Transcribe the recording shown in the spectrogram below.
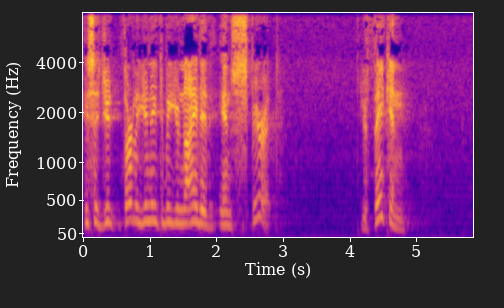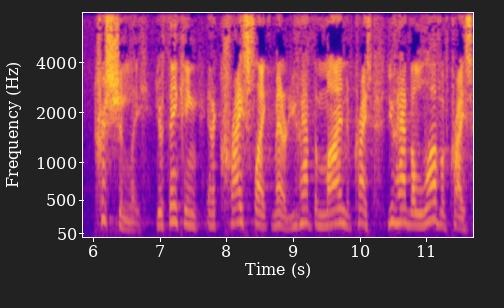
He said, you, thirdly, you need to be united in spirit. You're thinking Christianly. You're thinking in a Christ like manner. You have the mind of Christ. You have the love of Christ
